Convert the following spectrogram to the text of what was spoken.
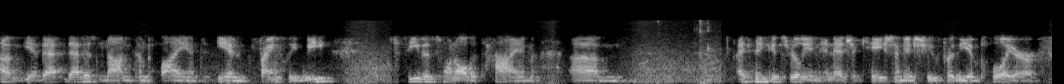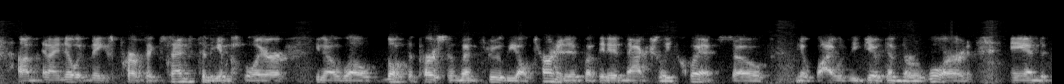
Um, yeah, that, that is non-compliant, and frankly, we see this one all the time. Um, I think it's really an, an, education issue for the employer. Um, and I know it makes perfect sense to the employer. You know, well, look, the person went through the alternative, but they didn't actually quit. So, you know, why would we give them the reward? And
